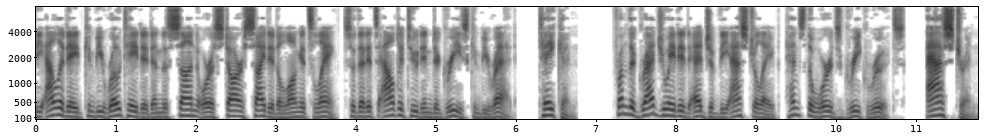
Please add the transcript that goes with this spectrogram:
the alidade can be rotated and the sun or a star sighted along its length, so that its altitude in degrees can be read taken from the graduated edge of the astrolabe, hence the word's Greek roots, astron,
